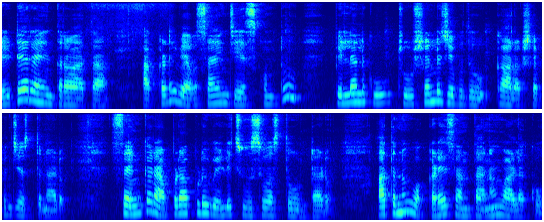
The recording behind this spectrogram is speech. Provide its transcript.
రిటైర్ అయిన తర్వాత అక్కడే వ్యవసాయం చేసుకుంటూ పిల్లలకు ట్యూషన్లు చెబుతూ కాలక్షేపం చేస్తున్నాడు. శంకర్ అప్పుడప్పుడు వెళ్ళి చూసి వస్తూ ఉంటాడు. అతను ఒక్కడే సంతానం వాళ్ళకు.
